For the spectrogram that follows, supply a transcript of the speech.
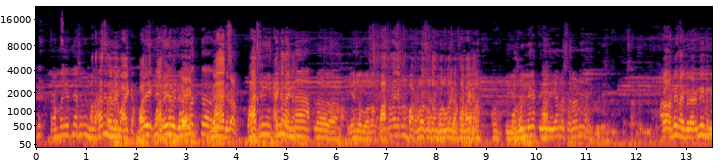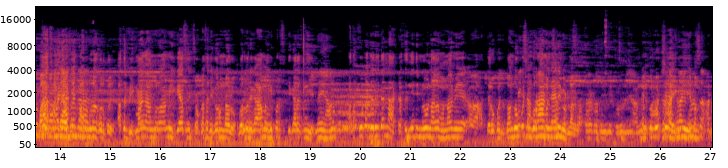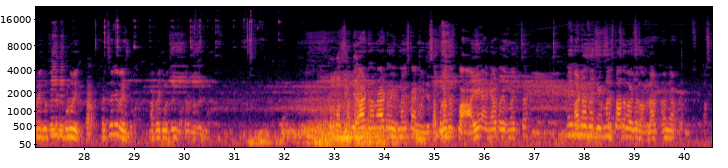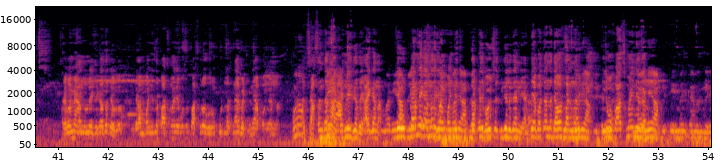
नाही ग्रामपंचायत नाही असं मी- आता असं कसं नाही आहे, म्हणत. ऐका पाच नाही, पाच- नाही, बहुमत- पाच- पाच रे, ऐका तुम्ही ना, ऐका म्हणा ना. आपलं यांना बोला पाच महिन्यापासून पाठपुरा करतो बरोबर आहे का साहेब ऐका ना हो, बोलले ते यांना सरळ नाही सांगितलं ते. नाही सांगितलं डायरेक्ट नाही म्हणे पाच महिन्यापासून पाठपुरा करतोय आता भीकमांग आंदोलन आम्ही गॅस चौकासाठी करून राहिलो बरोबर आहे का आम्हाला ही परिस्थिती करायची नाहीये नाही बरोबर आता कुठं जरी त्यांना हक्काचा निधी मिळून लागला म्हणून आम्ही अं, हत्यार उपोषण दोनदा उपोषण करून आम्हाला न्याय नाही भेटू लागला अठरा नेमकं लोकशाही आहे की अठरा नाही हे एकोणीस- पण- अठरा एकोणीसमध्ये पडून ये. हा. खर्च नाही होईल तो सतरा अठरा अठरा एकोणावीस काय म्हणजे सतराचाच आहे आणि अठरा एकोणावीसचा अठराचाच एकोणावीस ताजा लागला समजा. अठरा आणि अठरा. साहेब आम्ही आंदोलन करता ठेवलं ग्रामपंचायतला पाच महिन्यापासून पाठपुरा करून कुठलाच न्याय भेटला नाही अपंगांना हो. आणि शासन त्यांना नाही, निधी देत ऐका ना ते उपकार नाही करणार ग्रामपंचायत भविष्यात दिलं त्यांनी आणि ते पण त्यांना द्यावंच लागणार आहे. त्याच्यामुळे पाच महिने तीन महिने काय म्हणजे?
